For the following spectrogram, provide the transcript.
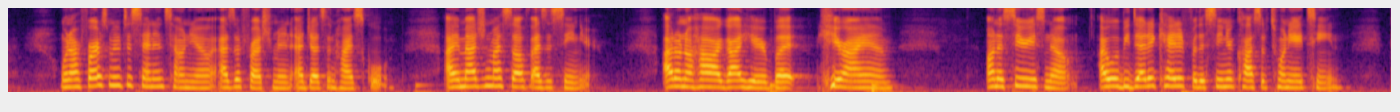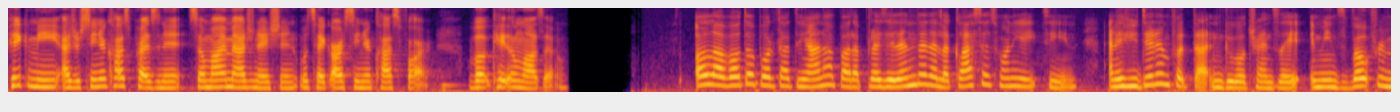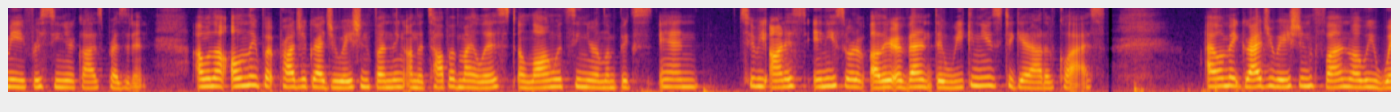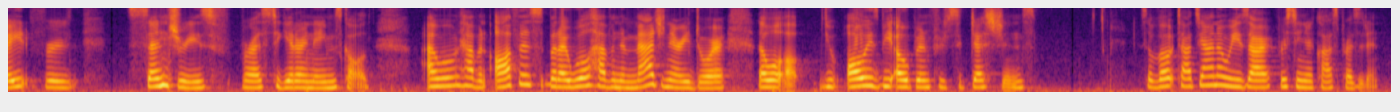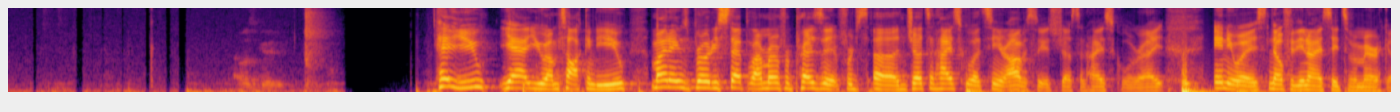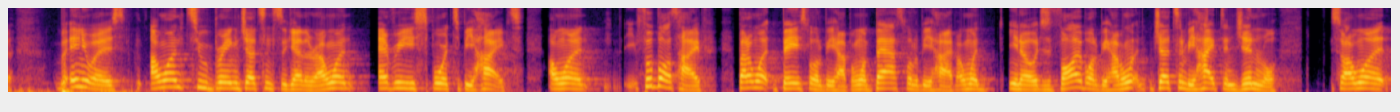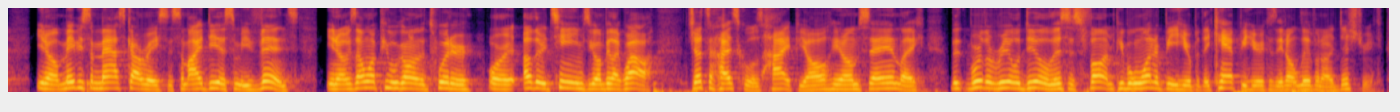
When I first moved to San Antonio as a freshman at Judson High School, I imagined myself as a senior. I don't know how I got here, but here I am. On a serious note, I will be dedicated for the senior class of 2018. Pick me as your senior class president so my imagination will take our senior class far. Vote Caitlin Lazo. Hola, voto por Tatiana para presidente de la clase 2018. And if you didn't put that in Google Translate, it means vote for me for senior class president. I will not only put project graduation funding on the top of my list, along with Senior Olympics and, to be honest, any sort of other event that we can use to get out of class. I will make graduation fun while we wait for centuries for us to get our names called. I won't have an office, but I will have an imaginary door that will always be open for suggestions. So vote Tatiana Huizar for senior class president. That was good. Hey, you. Yeah, you. I'm talking to you. My name's Brody Stepler. I'm running for president for uh, Judson High School at senior. Obviously, it's Judson High School, right? Anyways, no, for the United States of America. But, anyways, I want to bring Judsons together. I want every sport to be hyped. I want football's hype, but I want baseball to be hype. I want basketball to be hype. I want, you know, just volleyball to be hype. I want Judson to be hyped in general. So I want, you know, maybe some mascot races, some ideas, some events, you know, because I want people going on the Twitter or other teams going to be like, wow, Judson High School is hype, y'all. You know what I'm saying? Like, we're the real deal. This is fun. People want to be here, but they can't be here because they don't live in our district.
